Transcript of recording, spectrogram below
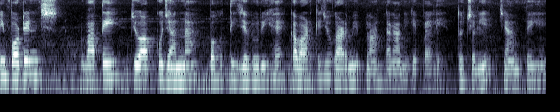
इम्पोर्टेंट बातें जो आपको जानना बहुत ही ज़रूरी है कबाड़ के जुगाड़ में प्लांट लगाने के पहले। तो चलिए जानते हैं।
